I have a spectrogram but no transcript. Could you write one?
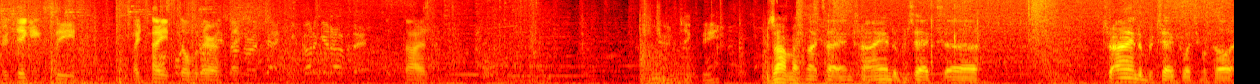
You're taking C. My Titan's over there, I think. Gotta get over there. Died. Trying to take B. He's on me. My Titan trying to protect, uh, trying to protect whatchamacallit.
